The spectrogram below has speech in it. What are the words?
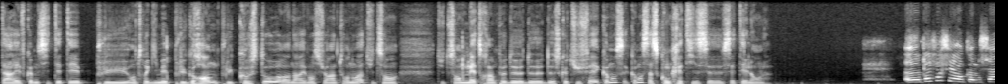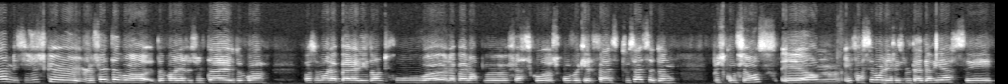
T'arrives comme si tu étais plus, entre guillemets, plus grande, plus costaud en arrivant sur un tournoi. Tu te sens, tu te sens maître un peu de, de, de ce que tu fais. Comment, comment ça se concrétise, cet élan-là? Euh, pas forcément comme ça, mais c'est juste que le fait d'avoir d'avoir les résultats et de voir forcément la balle aller dans le trou, euh, la balle un peu faire ce qu'on qu'on veut qu'elle fasse, tout ça, ça donne plus confiance. Et, euh, et forcément, les résultats derrière, c'est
